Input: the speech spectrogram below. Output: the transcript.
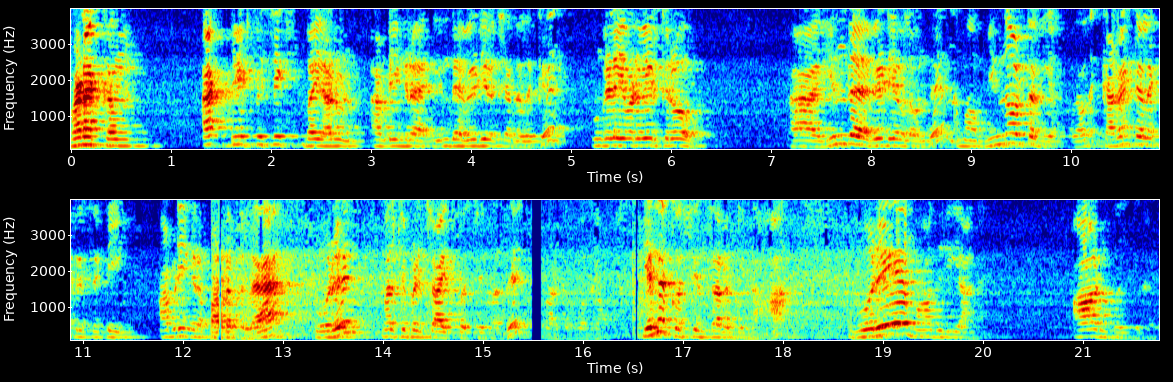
வணக்கம். At NEET physics by Arun அப்படிங்கிற இந்த வீடியோ சேனலுக்கு உங்களை வரவேற்கிறோம். ஆஹ் இந்த வீடியோவில் வந்து நம்ம மின்னோட்டவியல் அதாவது கரண்ட் எலக்ட்ரிசிட்டி அப்படிங்கிற பாடத்தில் ஒரு மல்டிபிள் சாய்ஸ் கொஸ்டின் வந்து பார்க்க போகிறோம். என்ன கொஸ்டின் சார் அப்படின்னா ஒரே மாதிரியான ஆறு பல்புகள்.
